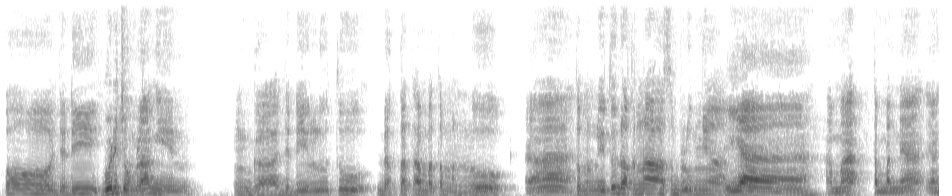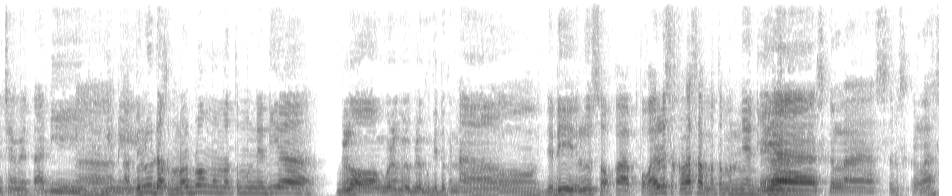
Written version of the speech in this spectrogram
Oh, jadi gue dicomblangin. Enggak, jadi lu tuh deket sama temen lu. Ah Temen lu itu udah kenal sebelumnya. iya sama temennya yang cewek tadi Nah, yang ini tapi lu udah kenal belum sama temennya dia? belum gue belum belum begitu kenal Oh, jadi lu sokap. Pokoknya lu sekelas sama temennya dia. Iya, sekelas, terus sekelas.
